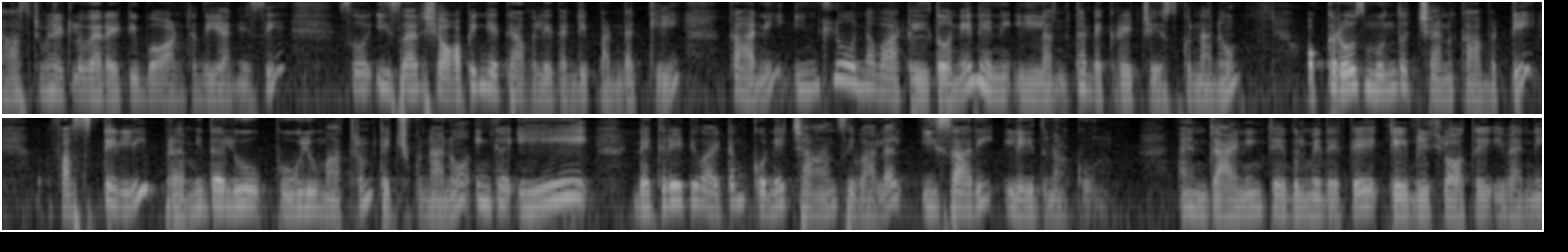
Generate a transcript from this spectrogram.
లాస్ట్ మినిట్లో వెరైటీ బాగుంటుంది అనేసి. సో ఈసారి షాపింగ్ అయితే అవ్వలేదండి పండక్కి. కానీ ఇంట్లో ఉన్న వాటిలతోనే నేను ఇల్లంతా డెకరేట్ చేసుకున్నాను. ఒక్కరోజు ముందు వచ్చాను కాబట్టి ఫస్ట్ వెళ్ళి ప్రమిదలు పూలు మాత్రం తెచ్చుకున్నాను. ఇంకా ఏ డెకరేటివ్ ఐటెం కొనే ఛాన్స్ ఇవాళ ఈసారి లేదు నాకు. అండ్ డైనింగ్ టేబుల్ మీద అయితే టేబుల్ క్లాత్ ఇవన్నీ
